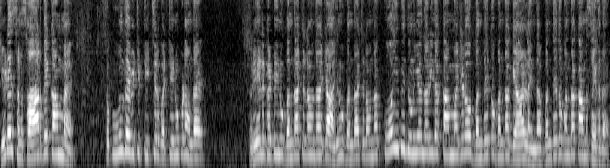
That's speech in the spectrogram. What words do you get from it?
ਜਿਹੜੇ ਸੰਸਾਰ ਦੇ ਕੰਮ ਹੈ, ਸਕੂਲ ਦੇ ਵਿੱਚ ਟੀਚਰ ਬੱਚੇ ਨੂੰ ਪੜਾਉਂਦਾ ਹੈ ਰੇਲ ਗੱਡੀ ਨੂੰ ਬੰਦਾ ਚਲਾਉਂਦਾ, ਜਹਾਜ਼ ਨੂੰ ਬੰਦਾ ਚਲਾਉਂਦਾ, ਕੋਈ ਵੀ ਦੁਨੀਆਦਾਰੀ ਦਾ ਕੰਮ ਆ ਜਿਹੜਾ ਉਹ ਬੰਦੇ ਤੋਂ ਬੰਦਾ ਗਿਆਨ ਲੈਂਦਾ, ਬੰਦੇ ਤੋਂ ਬੰਦਾ ਕੰਮ ਸਿੱਖਦਾ ਹੈ।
